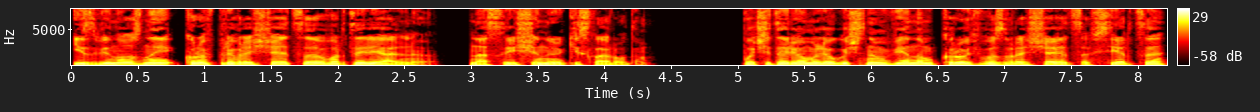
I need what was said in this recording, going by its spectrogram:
Из венозной кровь превращается в артериальную, насыщенную кислородом. По четырем легочным венам кровь возвращается в сердце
